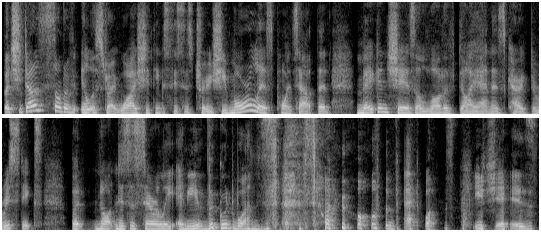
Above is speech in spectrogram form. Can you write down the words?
But she does sort of illustrate why she thinks this is true. She more or less points out that Meghan shares a lot of Diana's characteristics, but not necessarily any of the good ones. so all the bad ones she shares.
